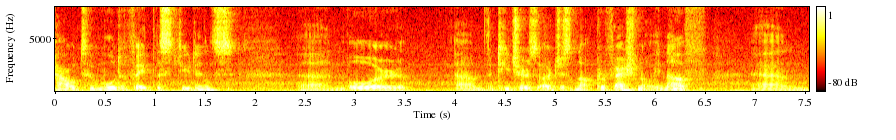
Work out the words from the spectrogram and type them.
how to motivate the students, um, or um, the teachers are just not professional enough, and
